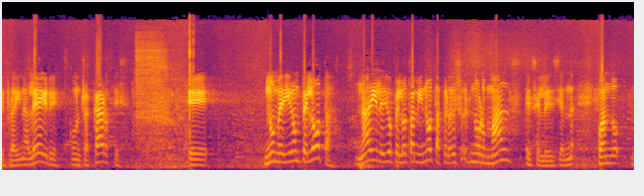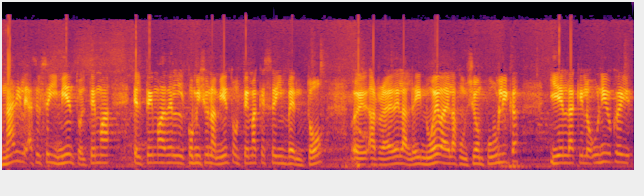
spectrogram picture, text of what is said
Efraín Alegre contra Cartes. Eh, no me dieron pelota, Nadie le dio pelota a mi nota, pero eso es normal, excelencia. Cuando nadie le hace el seguimiento, el tema, el tema del comisionamiento, un tema que se inventó eh, a través de la ley nueva de la función pública y en la que lo único que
